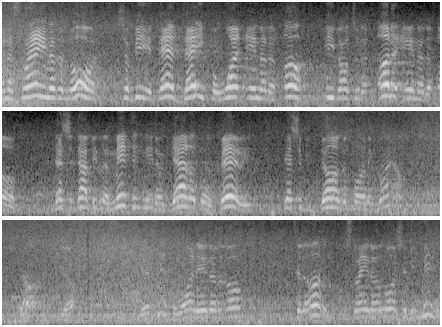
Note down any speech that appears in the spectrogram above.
And the slain of the Lord shall be at that day for one end of the earth even unto the other end of the earth. That should not be lamented, neither gathered nor buried. That should be dung upon the ground. Yep. Yep. That's it, from one end of the earth to the other. The slain of the Lord should be many.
